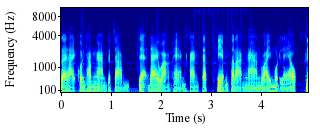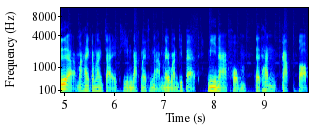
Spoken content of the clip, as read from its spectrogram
และหลายคนทำงานประจำและได้วางแผนการจัดเตรียมตารางงานไว้หมดแล้ว เพื่อมาให้กำลังใจทีมรักในสนามในวันที่ 8 มีนาคม แต่ท่านกลับตอบ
